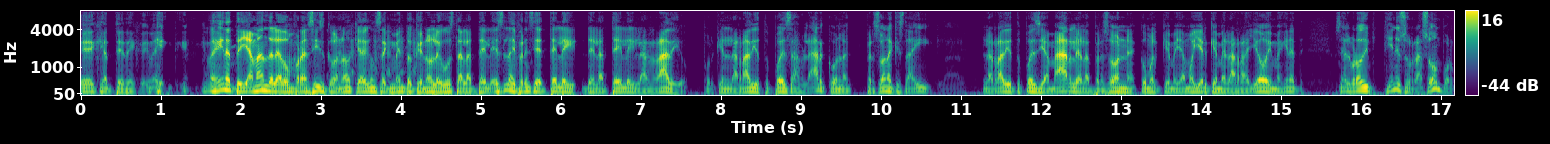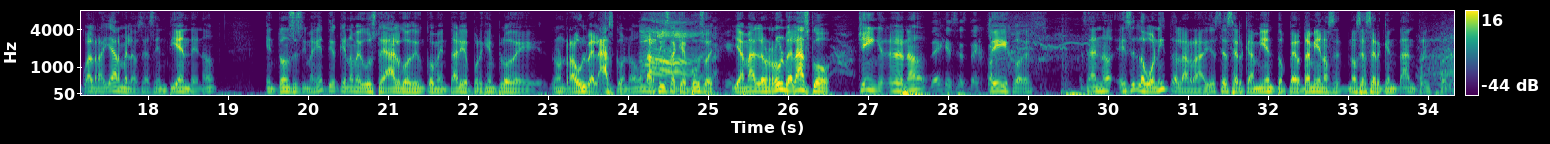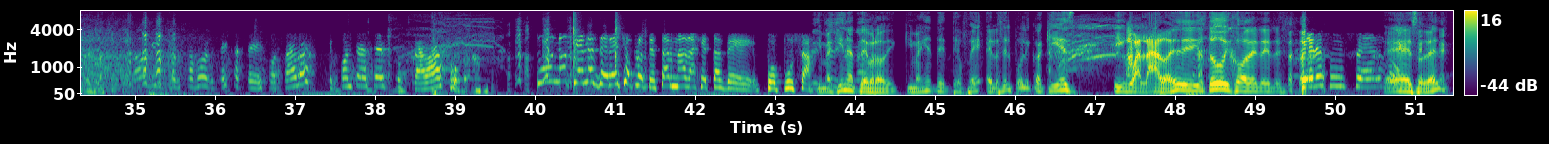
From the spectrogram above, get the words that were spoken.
Déjate de... Imagínate llamándole a don Francisco, ¿no? Que hay un segmento que no le gusta a la tele. Es la diferencia de, tele, de la tele y la radio. Porque en la radio tú puedes hablar con la persona que está ahí. En la radio tú puedes llamarle a la persona, como el que me llamó ayer que me la rayó, imagínate. O sea, el Brody tiene su razón por cuál rayármela, o sea, se entiende, ¿no? Entonces, imagínate yo que no me guste algo de un comentario, por ejemplo, de don Raúl Velasco, ¿no? Un artista que puso, llamarle don Raúl Velasco, ching, ¿no? Déjese este Sí, hijo de... O sea, no, eso es lo bonito de la radio, este acercamiento, pero también no se, no se acerquen tanto. Doggy, por favor, déjate de jotadas y ponte a hacer tu trabajo. Tú no tienes derecho a protestar nada, jetas de popusa. Imagínate, Brody, imagínate, te ofe- el, el público aquí es igualado, ¿eh? Y Tú, hijo de... de- de- Eres un cerdo. Eso, ¿ves?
